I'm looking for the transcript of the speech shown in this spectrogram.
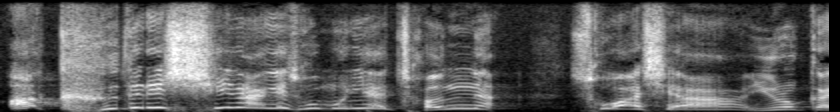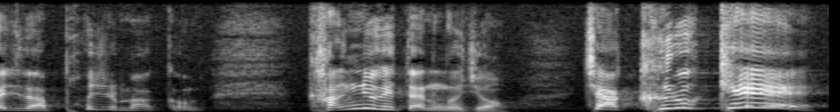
아 그들의 신앙의 소문이 전 소아시아 유럽까지 다 퍼질 만큼 강력했다는 거죠. 자, 그렇게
